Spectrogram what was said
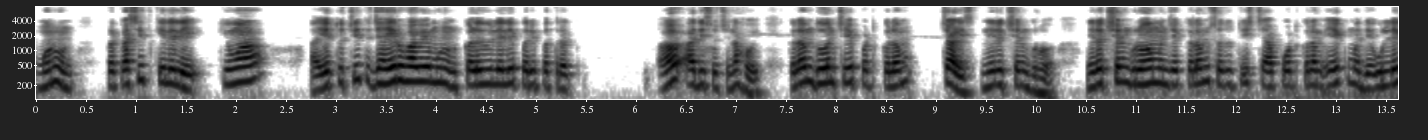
म्हणून प्रकाशित केलेले किंवा यथोचित जाहीर व्हावे म्हणून कळविलेले परिपत्रक अ अधिसूचना होय. कलम दोनचे पटकलम चाळीस निरीक्षण गृह. निरीक्षण गृह म्हणजे कलम सदोतीसच्या पोट कलम एकमध्ये उल्लेख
